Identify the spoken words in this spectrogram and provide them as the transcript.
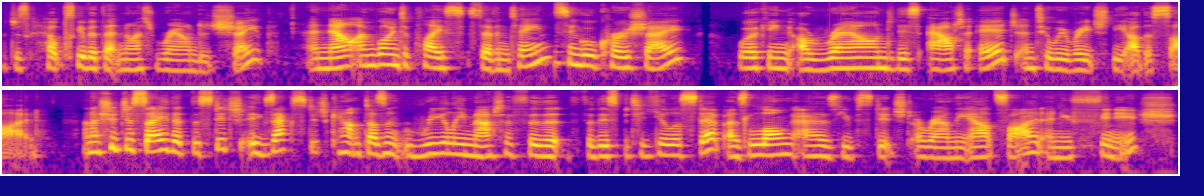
It just helps give it that nice rounded shape and now I'm going to place 17 single crochet working around this outer edge until we reach the other side. And I should just say that the stitch exact stitch count doesn't really matter for, the, for this particular step as long as you've stitched around the outside and you finish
